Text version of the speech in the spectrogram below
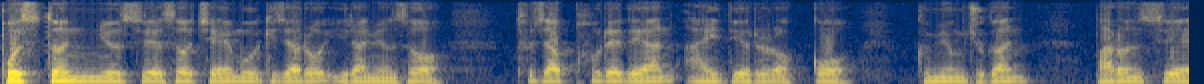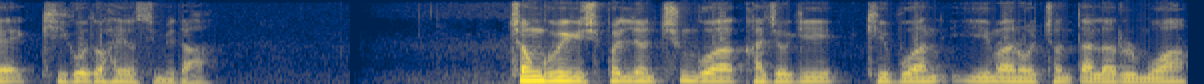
보스턴 뉴스에서 재무 기자로 일하면서 투자 풀에 대한 아이디어를 얻고 금융주간 바론스에 기고도 하였습니다. 1928년 친구와 가족이 기부한 2만 5천 달러를 모아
